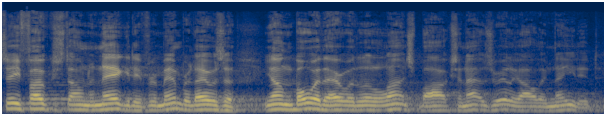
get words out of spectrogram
See, he focused on the negative. Remember, there was a young boy there with a little lunchbox, and that was really all they needed.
